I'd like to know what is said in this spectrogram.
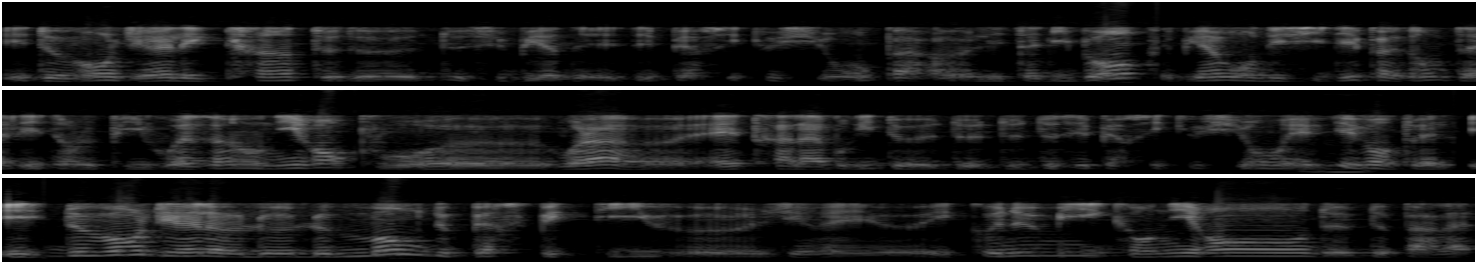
et devant, je dirais, les craintes de, de subir des, des, persécutions par les talibans, eh bien, vont décider, par exemple, d'aller dans le pays voisin, en Iran, pour, voilà, être à l'abri de, de, ces persécutions mmh. éventuelles. Et devant, je dirais, le, le manque de perspective, économique en Iran, de, par la,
